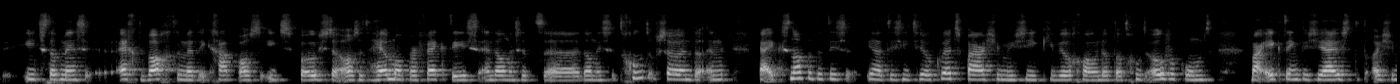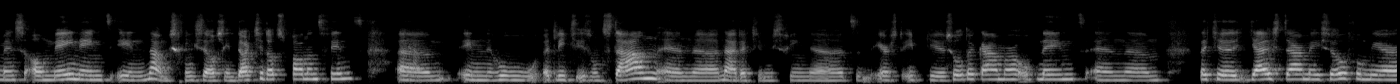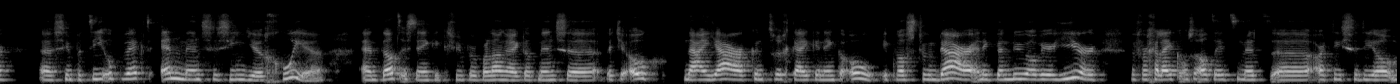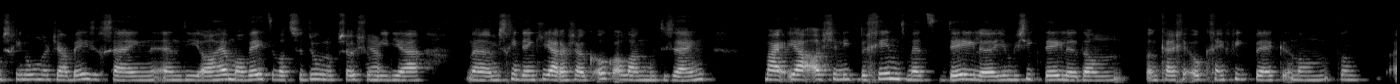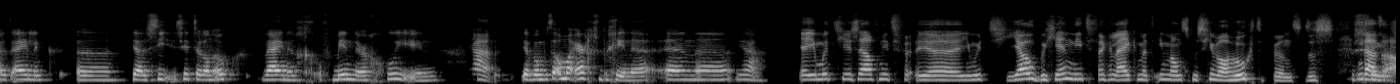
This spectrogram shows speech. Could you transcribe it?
uh, iets dat mensen echt wachten met ik ga pas iets posten als het helemaal perfect is en dan is het, uh, dan is het goed of zo. En, en, ja, ik snap het, het is, ja, het is iets heel kwetsbaars, je muziek. Je wil gewoon dat dat goed overkomt. Maar ik denk dus juist dat als je mensen al meeneemt in, nou misschien zelfs in dat je dat spannend vindt, um, in hoe het liedje is ontstaan en uh, nou, dat je misschien uh, het eerst op je zolderkamer opneemt en um, dat je juist daarmee zoveel meer uh, sympathie opwekt en mensen zien je groeien. En dat is denk ik super belangrijk, dat mensen, dat je ook na een jaar kunt terugkijken en denken, oh, ik was toen daar en ik ben nu alweer hier. We vergelijken ons altijd met uh, artiesten die al misschien honderd jaar bezig zijn en die al helemaal weten wat ze doen op social media. Uh, misschien denk je, ja, daar zou ik ook al lang moeten zijn. Maar ja, als je niet begint met delen, je muziek delen, dan, dan krijg je ook geen feedback. En dan, dan uiteindelijk uh, ja, zie, zit er dan ook weinig of minder groei in. Ja. ja we moeten allemaal ergens beginnen. En uh, ja. Ja, je moet jezelf niet, je, je moet jouw begin niet vergelijken met iemands misschien wel hoogtepunt. Dus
